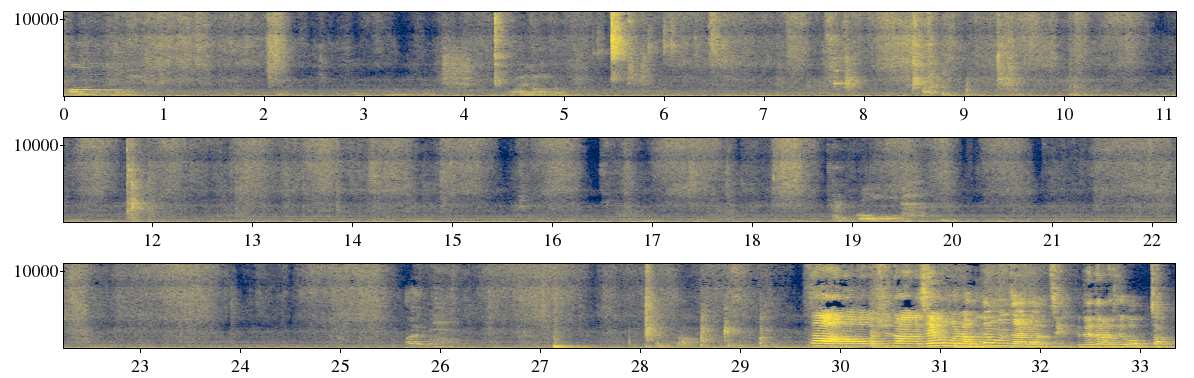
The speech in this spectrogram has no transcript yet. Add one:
됐고. 이 정도. 됐고. 아이고. 됐다. 자, 더 가봅시다. 이거 제목 원래 없는 문장이었지. 그대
